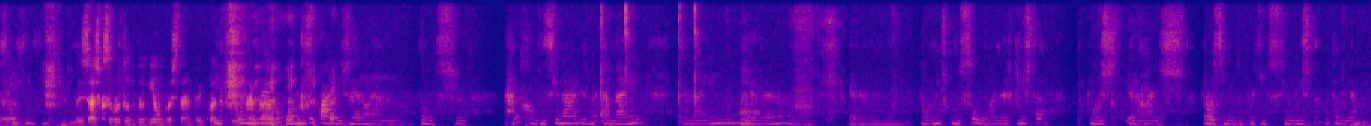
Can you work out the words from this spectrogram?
Sim, sim, sim. Mas acho que sobretudo bebiam bastante enquanto como, cantavam. Como os pais eram todos revolucionários, a mãe, a mãe era, era pelo menos começou anarquista, depois era mais próxima do Partido Socialista Italiano.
